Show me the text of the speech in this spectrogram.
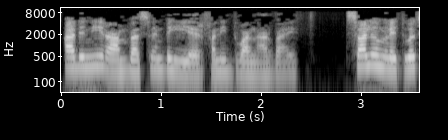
Adeniram was in beheer van die dwanarbeid. Salomo het ook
